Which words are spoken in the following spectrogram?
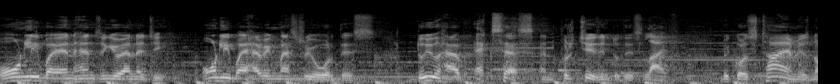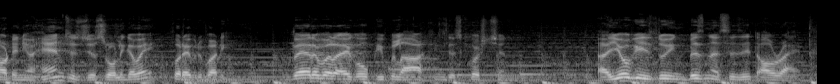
Only by enhancing your energy, only by having mastery over this, do you have access and purchase into this life. Because time is not in your hands, it's just rolling away for everybody. Wherever I go, people are asking this question, a yogi is doing business, is it all right?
